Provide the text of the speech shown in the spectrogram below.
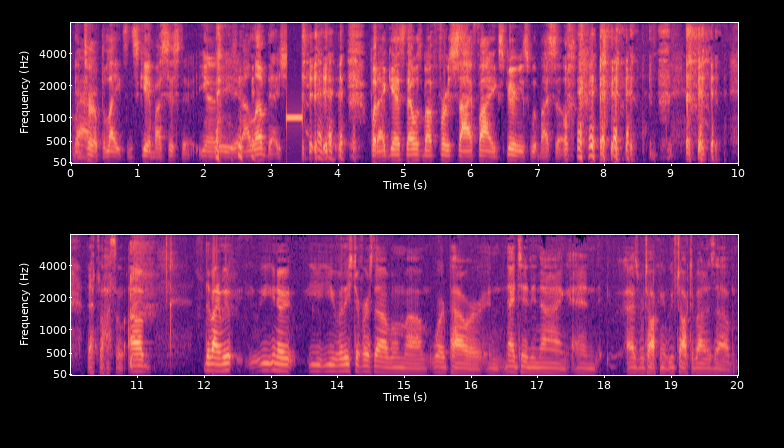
and wow. turn up the lights and scare my sister. You know, what I mean? and I love that. Shit. but I guess that was my first sci-fi experience with myself. That's awesome. Um, Divine, we, you know, you, you released your first album, um, Word Power, in 1989, and as we're talking, we've talked about as um,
